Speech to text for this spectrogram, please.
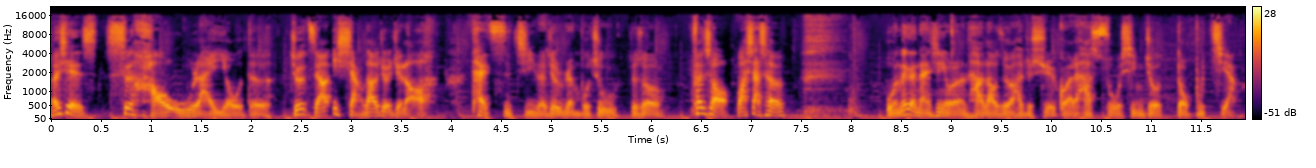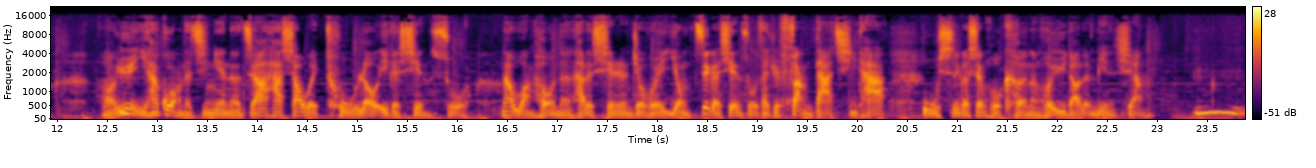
而且是毫无来由的，就是只要一想到就会觉得哦太刺激了，就忍不住就说分手，我要下车。我那个男性友人他到最后他就学乖了，他索性就都不讲哦，因为以他过往的经验呢，只要他稍微吐露一个线索。那往后呢？他的现任就会用这个线索再去放大其他五十个生活可能会遇到的面相。嗯，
